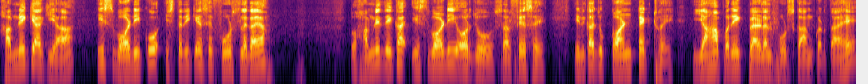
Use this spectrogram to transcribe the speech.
हमने क्या किया? इस बॉडी को इस तरीके से फोर्स लगाया। तो हमने देखा इस बॉडी और जो सरफेस है, इनका जो कांटेक्ट है, यहाँ पर एक पैरेलल फोर्स काम करता है,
